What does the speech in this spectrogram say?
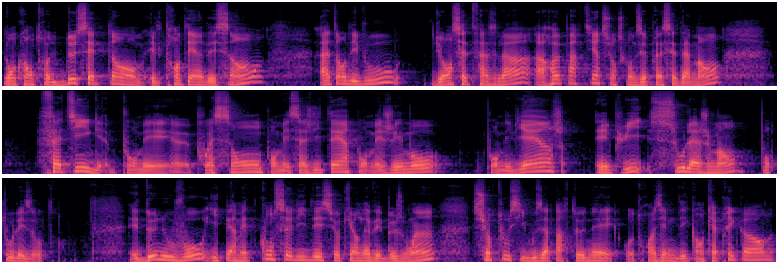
Donc entre le 2 septembre et le 31 décembre, attendez-vous durant cette phase-là, à repartir sur ce qu'on disait précédemment. Fatigue pour mes euh, poissons, pour mes sagittaires, pour mes gémeaux, pour mes vierges, et puis soulagement pour tous les autres. Et de nouveau, il permet de consolider ce qui en avait besoin, surtout si vous appartenez au troisième décan Capricorne,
